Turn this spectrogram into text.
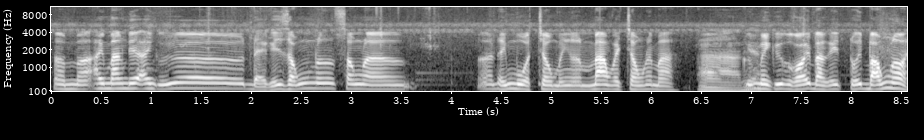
à, mà anh mang đi anh cứ ờ, để cái giống nó xong là à, đến mùa trồng mình mang về trồng thôi mà À, cứ à? mình cứ gói bằng cái túi bóng thôi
